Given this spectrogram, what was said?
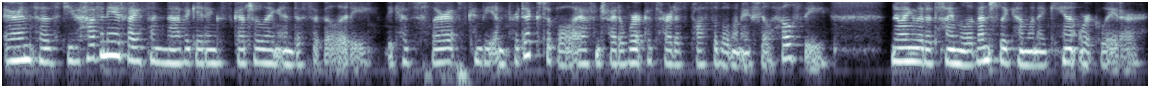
Erin says, do you have any advice on navigating scheduling and disability? Because flare-ups can be unpredictable. I often try to work as hard as possible when I feel healthy, knowing that a time will eventually come when I can't work later.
